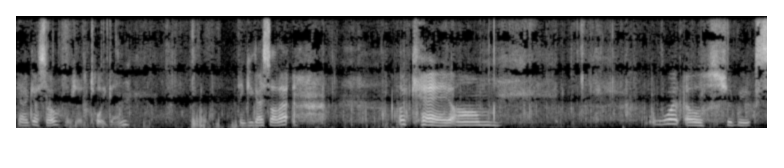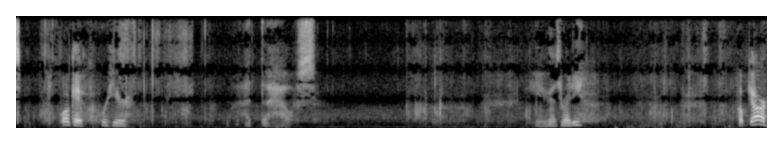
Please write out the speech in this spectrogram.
Yeah, I guess so. There's a toy gun. I think you guys saw that? Okay, um. What else should we ex- Okay, we're here. At the house. You guys ready? Hope you are.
